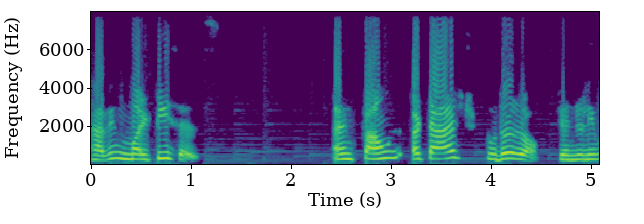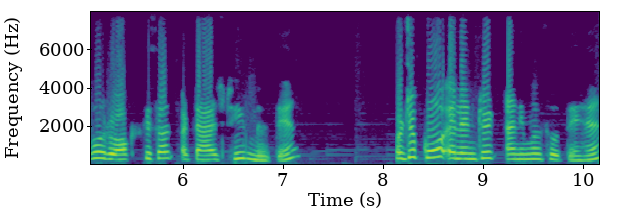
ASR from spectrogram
having multi cells and found attached to the rock generally वो रॉक्स के साथ अटैच्ड ही मिलते हैं, और जो को एलेंट्रेट एनिमल्स होते हैं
